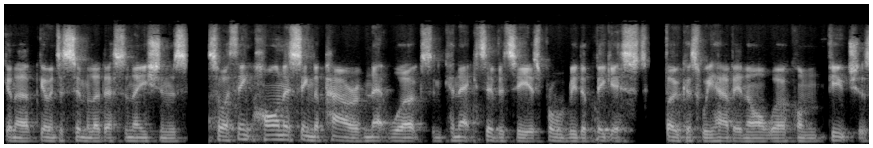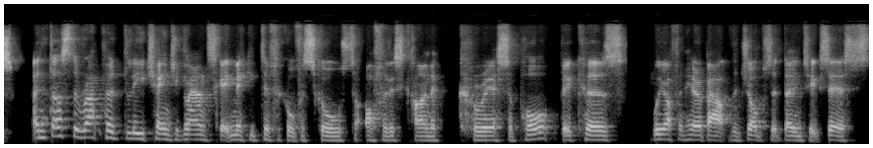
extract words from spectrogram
going to go into similar destinations. So I think harnessing the power of networks and connectivity is probably the biggest focus we have in our work on futures. And does the rapidly changing landscape make it difficult for schools to offer this kind of career support? Because we often hear about the jobs that don't exist,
